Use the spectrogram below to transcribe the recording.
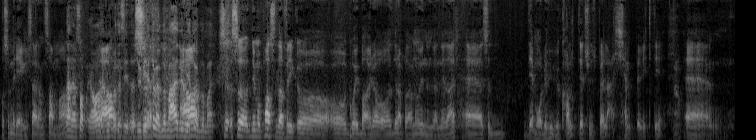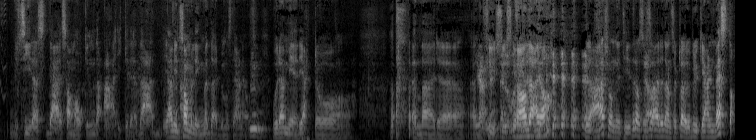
og som regel så er han samme. Det er den samme. Ja, det er klart det jeg sier det. Du så- vet jo hvem de er. Du vet hvem de er. Så, så du må passe deg for ikke å, å gå i bar og, og dra på deg noe unødvendig der. Eh, så det må holde huet kaldt i et sluttspill er kjempeviktig. Eh, du sier det er, det er samme hockeyen, men det er ikke det. det er, jeg vil sammenligne med derby mot Stjerne, altså, Mm. hvor det er mer hjerte og enn det er, eh, enn det fysisk. Ja, det. er, ja. det er sånn i tider. Altså, Så er det den som klarer å bruke hjernen mest, da.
